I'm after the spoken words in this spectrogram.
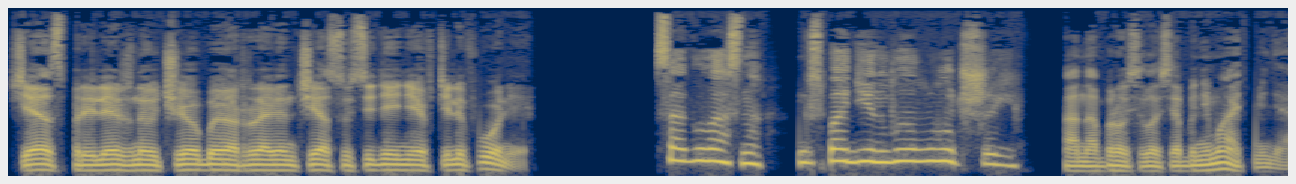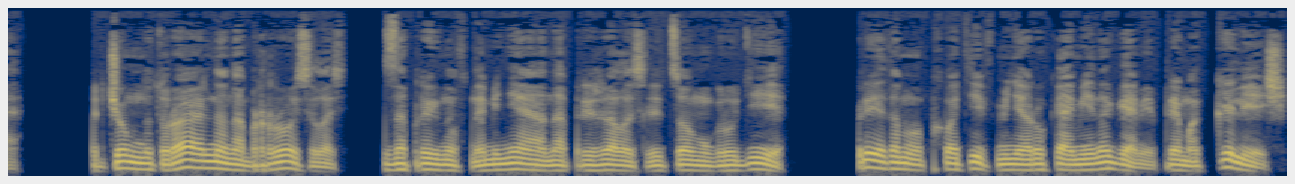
«Час прилежной учебы равен часу сидения в телефоне». «Согласна, господин, вы лучший», она бросилась обнимать меня. Причем натурально набросилась. Запрыгнув на меня, она прижалась лицом к груди, при этом обхватив меня руками и ногами, прямо клещ.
